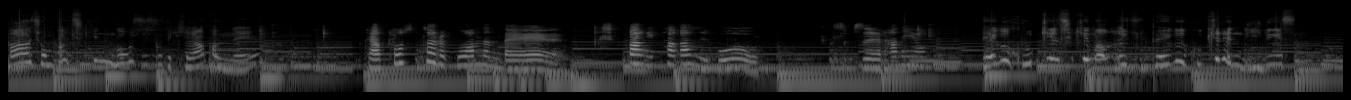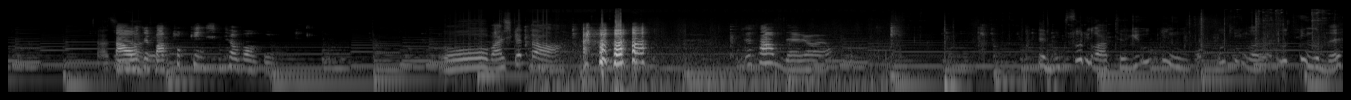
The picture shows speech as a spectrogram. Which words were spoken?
아 전방 치킨 먹을 수 있어서 개 아깝네. 제가 토스트를 구웠는데 식빵이 타가지고 씁쓸하네요. 배그 9킬 치킨 먹 어, 배그 9킬 했는데 2등 했음. 나 어제 맛초킹 시켜먹음. 오 맛있겠다. 이제 사람 내려요. 근데 목소리가 되게 웃긴 거 웃긴 거 웃긴 건데.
